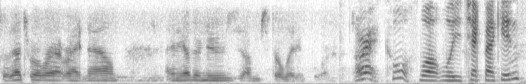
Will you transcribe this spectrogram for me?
So that's where we're at right now. Any other news, I'm still waiting for. All right, cool. Well, will you check back in?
